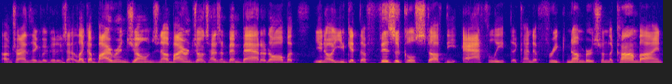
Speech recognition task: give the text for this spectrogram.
I'm trying to think of a good example, like a Byron Jones. Now, Byron Jones hasn't been bad at all, but you know, you get the physical stuff, the athlete, the kind of freak numbers from the combine,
